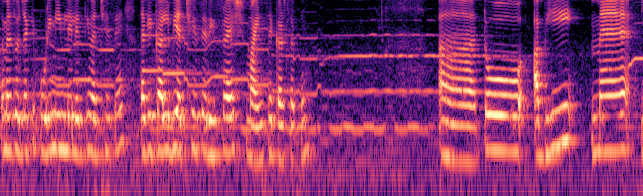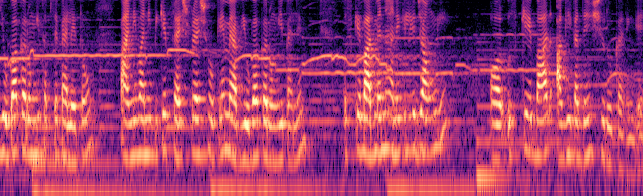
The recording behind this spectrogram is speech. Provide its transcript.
तो मैंने सोचा कि पूरी नींद ले लेती हूँ अच्छे से ताकि कल भी अच्छे से रिफ़्रेश माइंड से कर सकूँ। तो अभी मैं योगा करूँगी सबसे पहले तो। पानी वानी पी के फ्रेश फ्रेश होके मैं अब योगा करूँगी पहले। उसके बाद मैं नहाने के लिए जाऊँगी और उसके बाद आगे का दिन शुरू करेंगे।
